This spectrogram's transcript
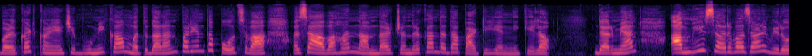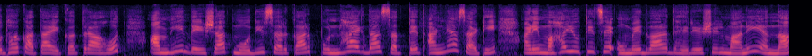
बळकट करण्याची भूमिका मतदारांपर्यंत पोहोचवा असं आवाहन नामदार चंद्रकांतदा पाटील यांनी केलं. दरम्यान आम्ही सर्वजण विरोधक आता एकत्र आहोत. आम्ही देशात मोदी सरकार पुन्हा एकदा सत्तेत आणण्यासाठी आणि महायुतीचे उमेदवार धैर्यशील माने यांना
